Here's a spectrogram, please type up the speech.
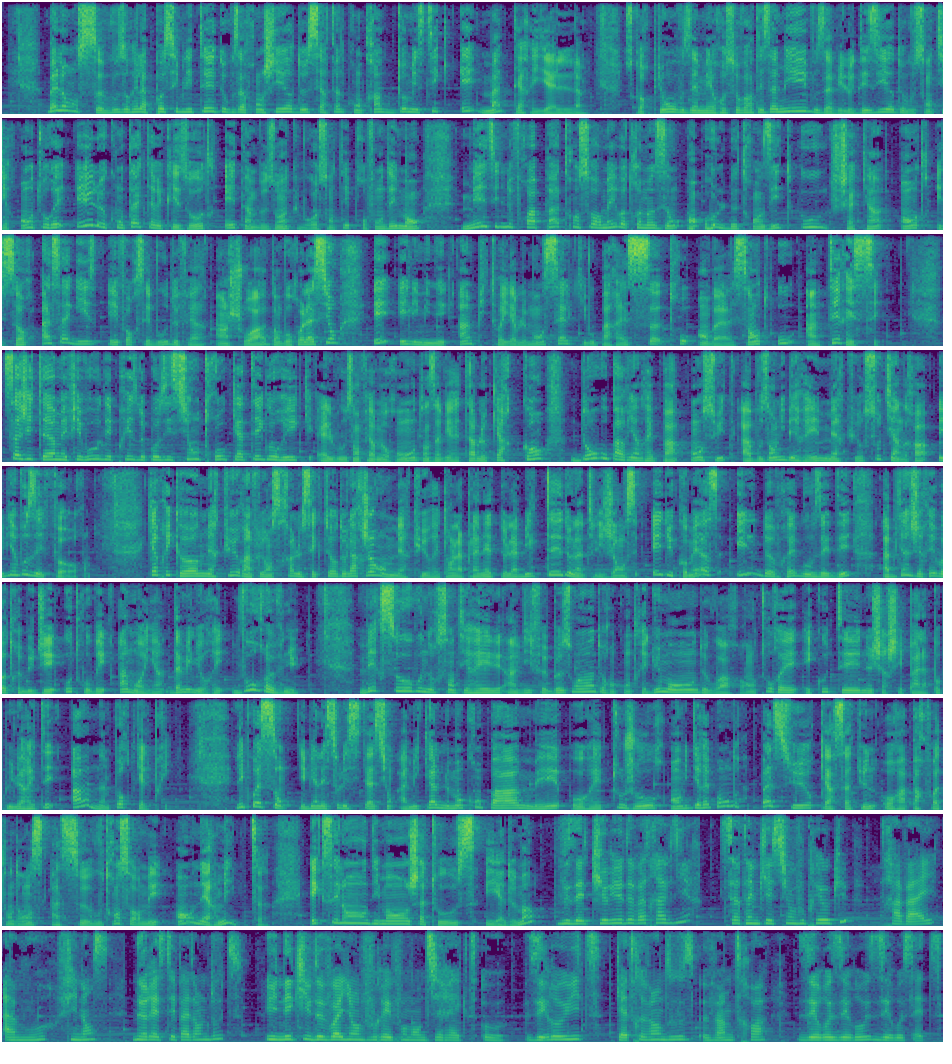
Balance, vous aurez la possibilité de vous affranchir de certaines contraintes domestiques et matérielles. Scorpion, vous aimez recevoir des amis, vous avez le désir de vous sentir entouré et le contact avec les autres est un besoin que vous ressentez profondément, mais il ne fera pas transformer votre maison en hall de transit où chacun entre et sort à sa guise. Efforcez-vous de faire un choix dans vos relations et éliminer impitoyablement celles qui vous paraissent trop envahissantes ou intéressées. Sagittaire, méfiez-vous des prises de position trop catégoriques. Elles vous enfermeront dans un véritable carcan dont vous parviendrez pas ensuite à vous en libérer. Mercure soutiendra eh bien, vos efforts. Capricorne, Mercure influencera le secteur de l'argent. Mercure étant la planète de l'habileté, de l'intelligence et du commerce, il devrait vous aider à bien gérer votre budget ou trouver un moyen d'améliorer vos revenus. Verseau, vous nous ressentirez un vif besoin de rencontrer du monde, de voir entourer, écouter, ne cherchez pas la popularité à n'importe quel Les poissons, eh bien les sollicitations amicales ne manqueront pas, mais auraient toujours envie d'y répondre? Pas sûr, car Saturne aura parfois tendance à se vous transformer en ermite. Excellent dimanche à tous et à demain. Vous êtes curieux de votre avenir? Certaines questions vous préoccupent? Travail, amour, finances? Ne restez pas dans le doute. Une équipe de voyants vous répond en direct au 08 92 23 0007.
